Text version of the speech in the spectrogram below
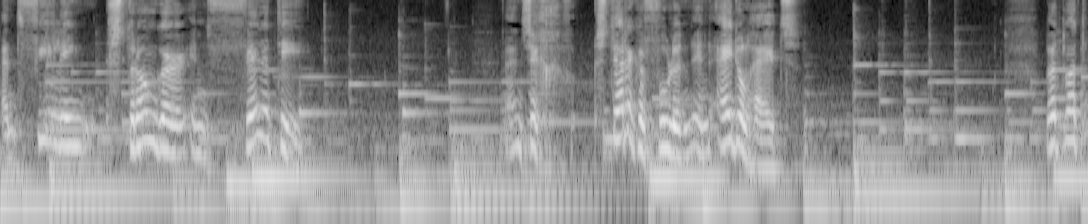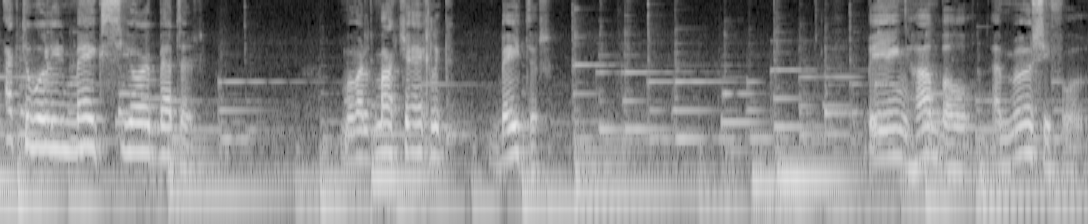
And feeling stronger infinity. En zich sterker voelen in ijdelheid. But what actually makes you better? Maar wat maakt je eigenlijk beter? Being humble and merciful.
